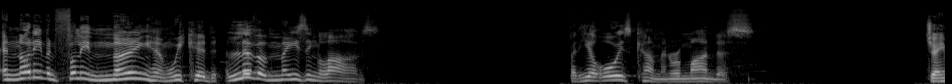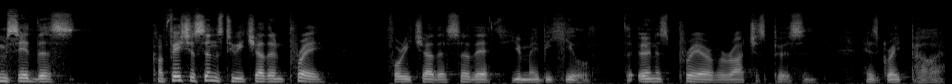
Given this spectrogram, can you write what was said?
and not even fully knowing Him, we could live amazing lives. But He'll always come and remind us. James said this confess your sins to each other and pray for each other so that you may be healed. The earnest prayer of a righteous person has great power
